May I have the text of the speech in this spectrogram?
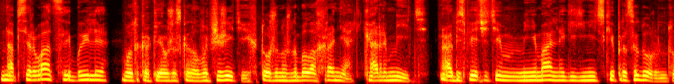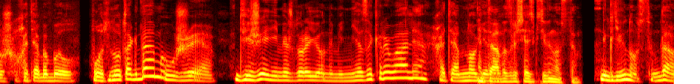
на обсервации были вот, как я уже сказал, в общежитии их тоже нужно было охранять, кормить, обеспечить им минимальные гигиенические процедуры, ну, то, что хотя бы был. Вот, но тогда мы уже движение между районами не закрывали, хотя многие... Это возвращаясь к 90-м. К 90-м, да.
